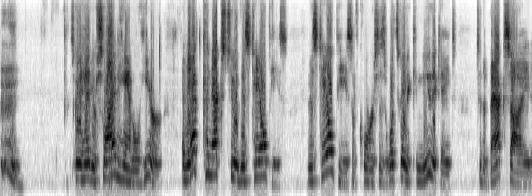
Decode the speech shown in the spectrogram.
is going to have your slide handle here, and that connects to this tailpiece. This tail piece, of course, is what's going to communicate to the backside,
